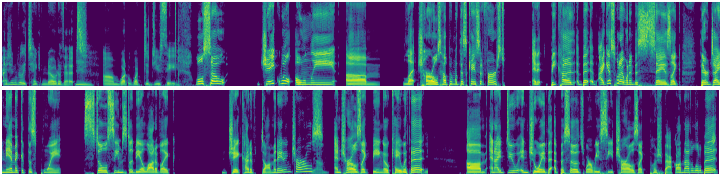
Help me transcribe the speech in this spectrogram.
I didn't really take note of it. Mm. Um, what what did you see? well, so Jake will only um, let Charles help him with this case at first, and it because but I guess what I wanted to say is like their dynamic at this point still seems to be a lot of like Jake kind of dominating Charles Yeah. and Charles like being okay with it. Um and I do enjoy the episodes where we see Charles like push back on that a little bit,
